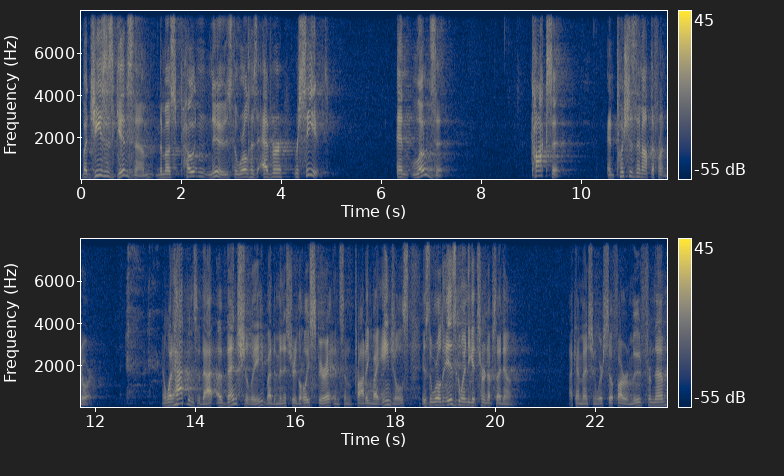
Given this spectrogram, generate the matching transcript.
But Jesus gives them the most potent news the world has ever received and loads it, cocks it, and pushes them out the front door. And what happens with that, eventually, by the ministry of the Holy Spirit and some prodding by angels, is the world is going to get turned upside down. Like I mentioned, we're so far removed from them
